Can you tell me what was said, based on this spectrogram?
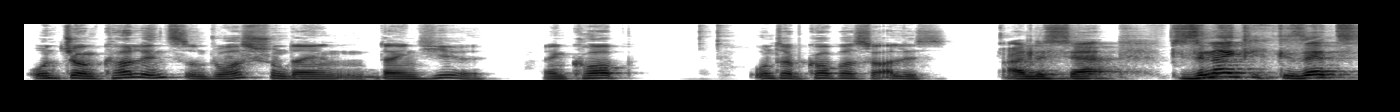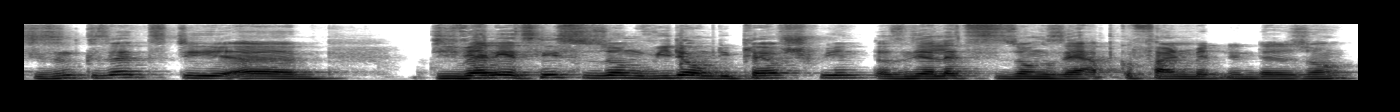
Und John Collins, und du hast schon dein, dein hier, dein Korb. Unterm Korb hast du alles. Alles, ja. Die sind eigentlich gesetzt. Die sind gesetzt. Die, ähm, die werden jetzt nächste Saison wieder um die Playoffs spielen. Da sind ja letzte Saison sehr abgefallen mitten in der Saison.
